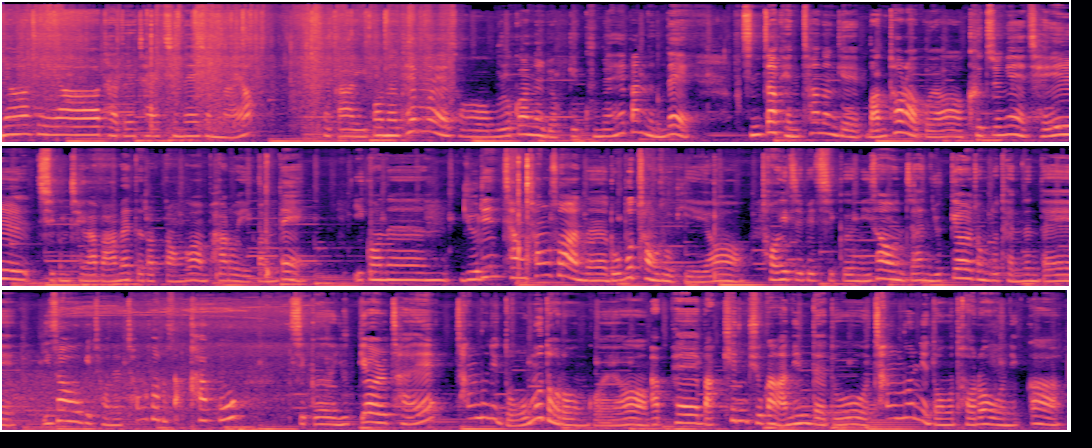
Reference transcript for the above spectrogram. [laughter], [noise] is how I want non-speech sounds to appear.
안녕하세요. 다들 잘 지내셨나요? 제가 이번에 테무에서 물건을 몇 개 구매해봤는데 진짜 괜찮은 게 많더라고요. 그 중에 제일 지금 제가 마음에 들었던 건 바로 이건데 이거는 유리창 청소하는 로봇 청소기예요. 저희 집이 지금 이사 온 지 한 6개월 정도 됐는데 이사 오기 전에 청소를 싹 하고 지금 6개월 차에 창문이 너무 더러운 거예요. 앞에 막힌 뷰가 아닌데도 창문이 너무 더러우니까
